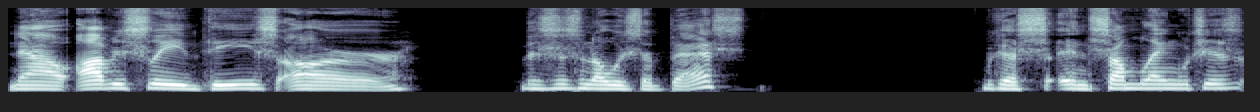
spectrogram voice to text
Now, obviously these are this isn't always the best because in some languages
